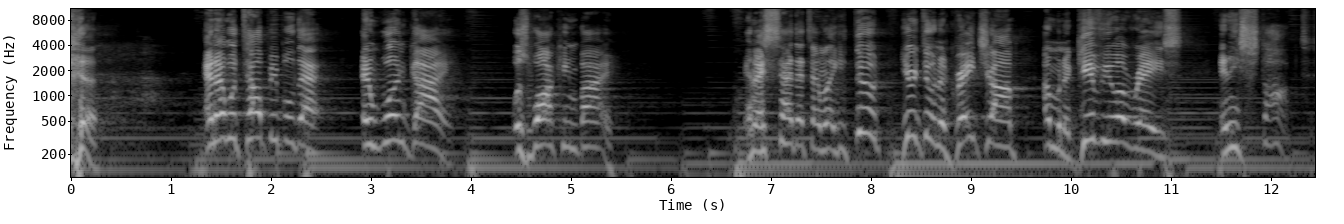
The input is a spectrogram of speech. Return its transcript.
and I would tell people that. And one guy was walking by. And I said that to him, like, dude, you're doing a great job. I'm gonna give you a raise. And he stopped.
